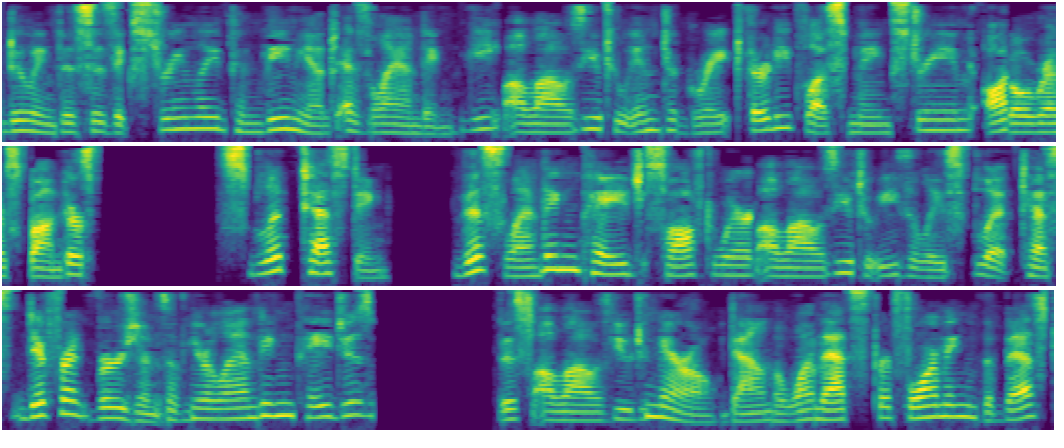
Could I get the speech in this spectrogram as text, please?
Doing this is extremely convenient as Landingi allows you to integrate 30 plus mainstream autoresponders. Split testing. This landing page software allows you to easily split test different versions of your landing pages. This allows you to narrow down the one that's performing the best.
